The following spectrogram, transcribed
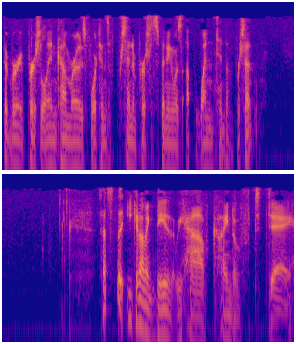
February personal income rose four tenths of a percent, and personal spending was up one tenth of a percent. So that's the economic data that we have kind of today.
